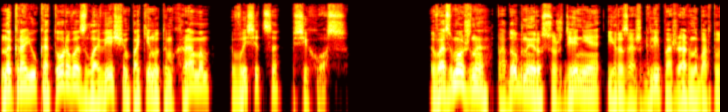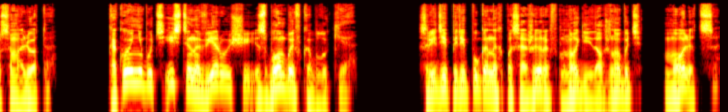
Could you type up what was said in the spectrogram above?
на краю которого зловещим покинутым храмом высится психоз. Возможно, подобные рассуждения и разожгли пожар на борту самолета. Какой-нибудь истинно верующий с бомбой в каблуке. Среди перепуганных пассажиров многие, должно быть, молятся.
